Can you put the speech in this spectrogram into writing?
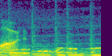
explode.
